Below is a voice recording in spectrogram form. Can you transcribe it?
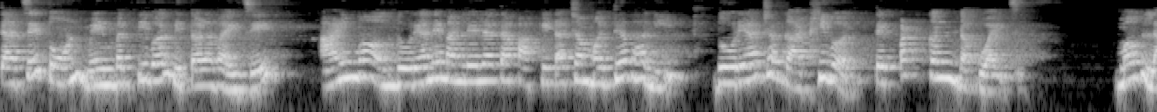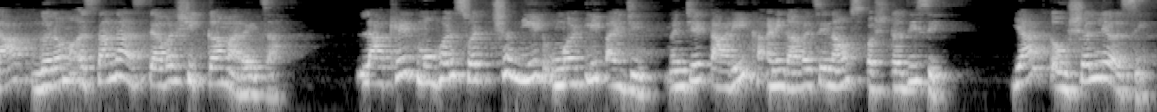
त्याचे तोंड मेणबत्तीवर वितळवायचे आणि मग दोऱ्याने बांधलेल्या त्या पाकिटाच्या मध्यभागी दोऱ्याच्या गाठीवर ते पटकन डकवायचे. मग लाख गरम असतानाच त्यावर शिक्का मारायचा. लाखेत मोहर स्वच्छ नीट उमटली पाहिजे म्हणजे तारीख आणि गावाचे नाव स्पष्ट दिसे. यात कौशल्य असे.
